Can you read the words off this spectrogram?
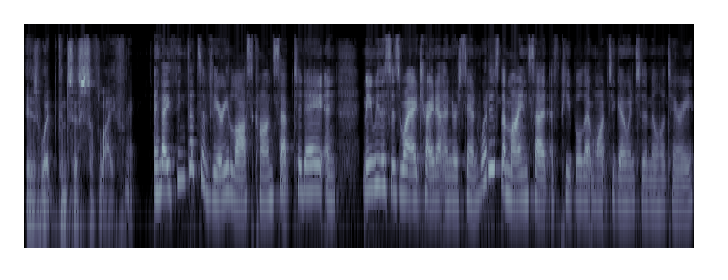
is what consists of life. Right. And I think that's a very lost concept today. And maybe this is why I try to understand what is the mindset of people that want to go into the military.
